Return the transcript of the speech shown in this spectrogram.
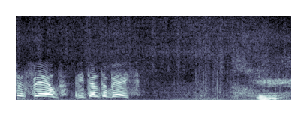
Mission failed. Return to base. Hmm.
